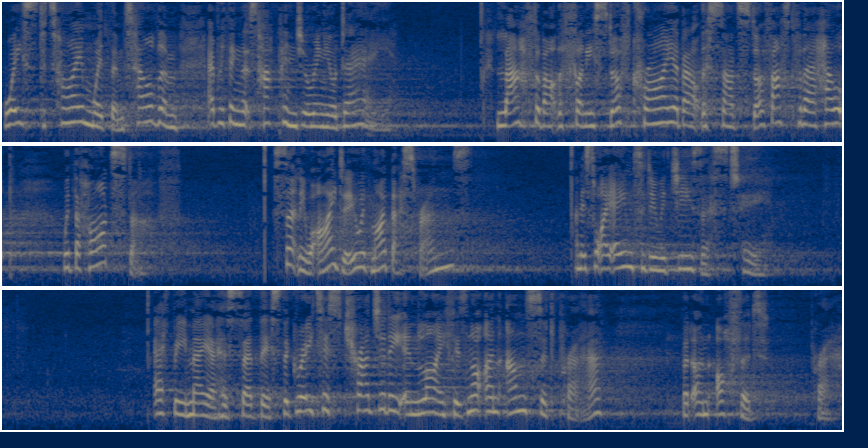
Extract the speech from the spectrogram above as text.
waste time with them, tell them everything that's happened during your day. Laugh about the funny stuff, cry about the sad stuff, ask for their help with the hard stuff. Certainly what I do with my best friends. And it's what I aim to do with Jesus too. F.B. Meyer has said this the greatest tragedy in life is not unanswered prayer, but unoffered prayer.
